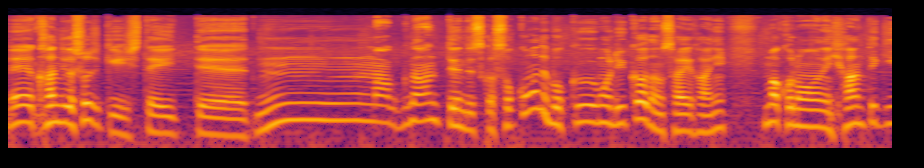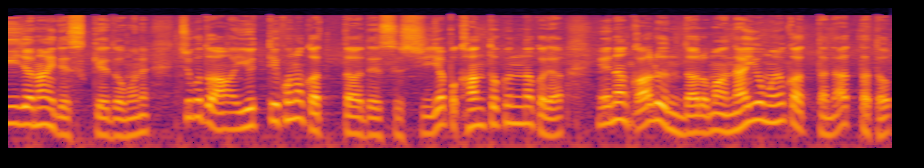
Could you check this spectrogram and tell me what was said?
えー、感じが正直していて、うーん、まあ、なんていうんですか、そこまで僕もリカードの采配に、まあ、この、ね、批判的じゃないですけどもね、ちゅうことは言ってこなかったですし、やっぱ監督の中では、えー、なんかあるんだろう、まあ、内容も良かったんで、あったと、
